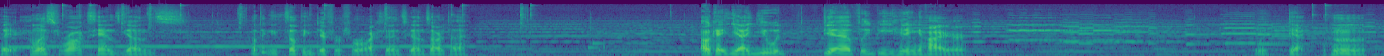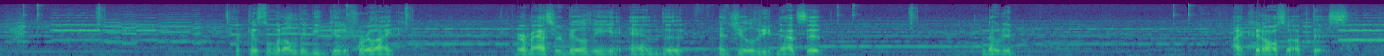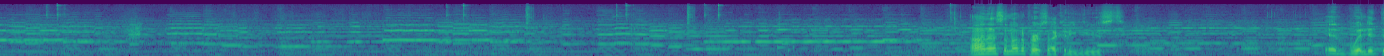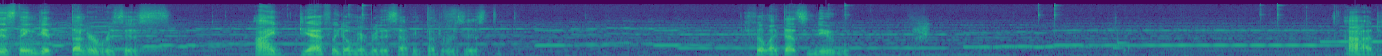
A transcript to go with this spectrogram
Wait, unless Roxanne's guns. I'm thinking something different for Roxanne's guns, aren't I? Okay, yeah, you would definitely be hitting higher. With deck. Hmm. Her pistol would only be good for like her master ability and the agility. That's it. Noted. I could also up this. Oh, that's another person I could have used. And when did this thing get thunder resist? I definitely don't remember this having thunder resist. I feel like that's new. Odd.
